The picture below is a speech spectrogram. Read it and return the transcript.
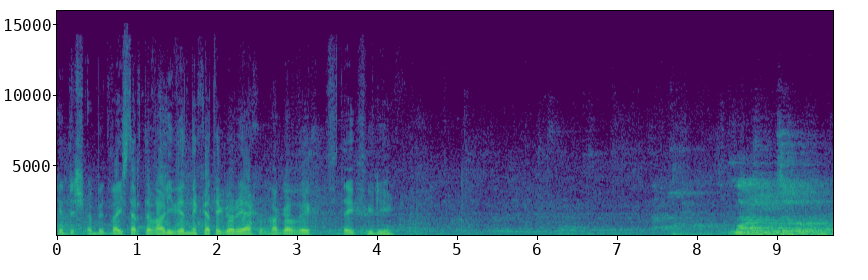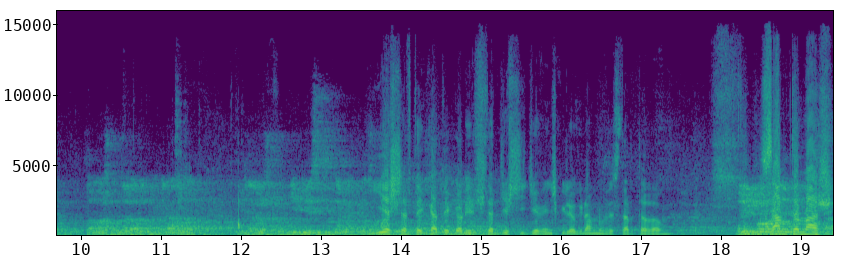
kiedyś obydwaj startowali w jednych kategoriach wagowych. W tej chwili czerwonym Tomasz i narożniku niebieskim Kozłowski. jeszcze w tej kategorii 49 kg wystartował. Sam Tomasz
